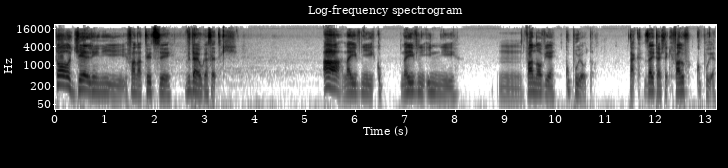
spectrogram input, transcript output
to dzielni fanatycy wydają gazetki. A naiwni, kup, naiwni inni mm, fanowie kupują to. Tak, zaliczam się takich fanów, kupuję.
